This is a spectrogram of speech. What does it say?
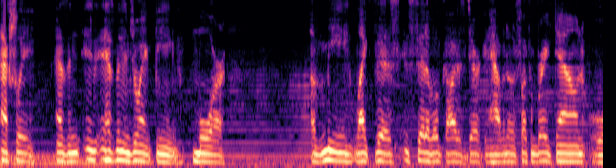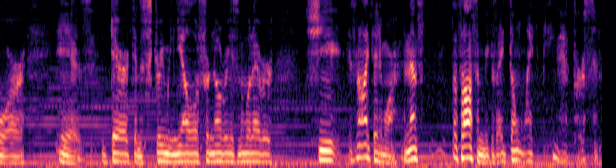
actually, has, in, has been enjoying being more of me like this instead of, oh God, is Derek going to have another fucking breakdown? Or is Derek going to scream and yell for no reason, whatever? She, it's not like that anymore. And that's, that's awesome because I don't like being that person.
